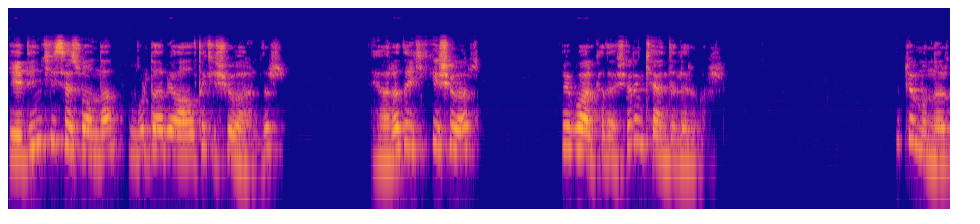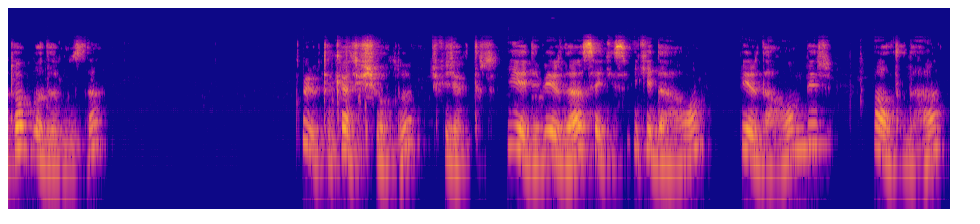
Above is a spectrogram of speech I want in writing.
7. ise sondan burada bir 6 kişi vardır. E arada 2 kişi var. Ve bu arkadaşların kendileri var. Bütün bunları topladığımızda kuyrukta kaç kişi olduğu çıkacaktır. 7, 1 daha 8, 2 daha 10, 1 daha 11, 6 daha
